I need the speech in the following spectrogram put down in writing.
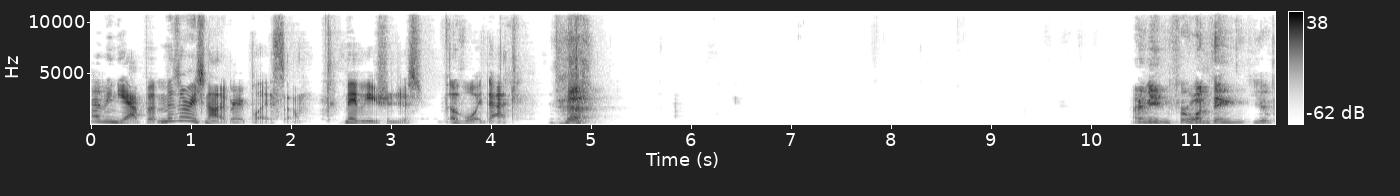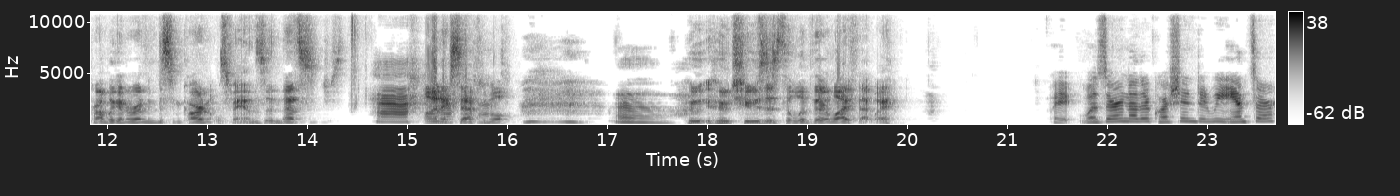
I mean, yeah, but Missouri's not a great place, so maybe you should just avoid that. I mean, for one thing, you're probably going to run into some Cardinals fans, and that's just Ha, unacceptable. ha. Ah. who who chooses to live their life that way? Wait, was there another question? Did we answer?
